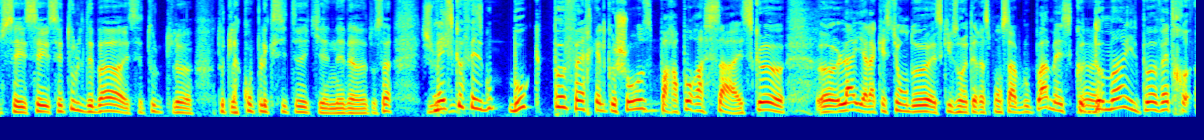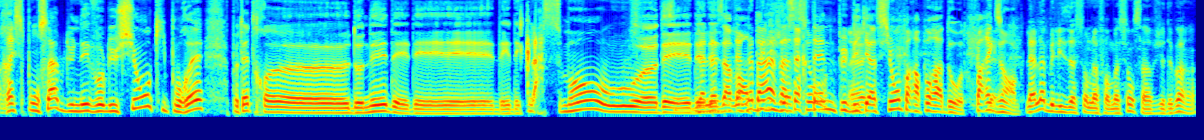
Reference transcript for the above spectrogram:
C'est tout le débat et c'est toute, le, toute la complexité qui est née derrière tout ça. Je, Mais est-ce que Facebook peut faire quelque chose par rapport à ça? Est-ce que là, il y a la question de est-ce qu'ils ont été responsables ou pas, mais est-ce que demain, ils peuvent être responsables d'une évolution qui pourrait peut-être euh, donner des, des, des, des, classements ou euh, des, des, avantages à certaines publications par rapport à d'autres, par exemple. La labellisation de l'information, c'est un vieux débat. Hein.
